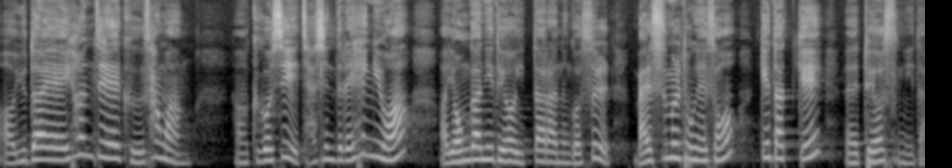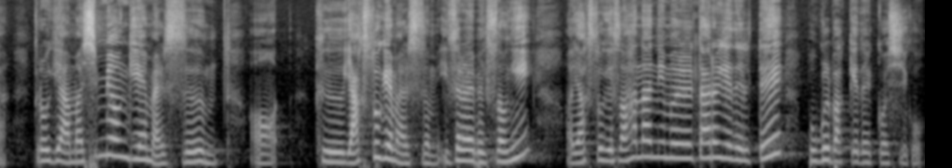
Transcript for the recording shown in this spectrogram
어, 유다의 현재의 그 상황 어, 그것이 자신들의 행위와 어, 연관이 되어 있다라는 것을 말씀을 통해서 깨닫게 에, 되었습니다. 그러기 아마 신명기의 말씀, 어, 그 약속의 말씀, 이스라엘 백성이 어, 약속에서 하나님을 따르게 될 때 복을 받게 될 것이고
